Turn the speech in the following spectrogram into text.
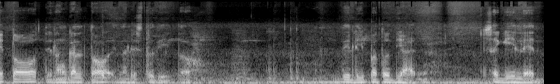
Ito tinanggal to inalis to dito. Dilipat to diyan sa gilid.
